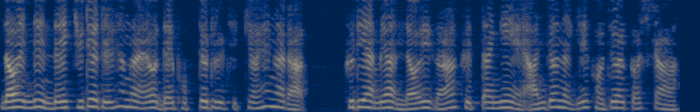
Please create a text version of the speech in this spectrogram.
너희는 내 규례를 행하여 내 법도를 지켜 행하라. 그리하면 너희가 그 땅에 안전하게 거주할 것이라.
